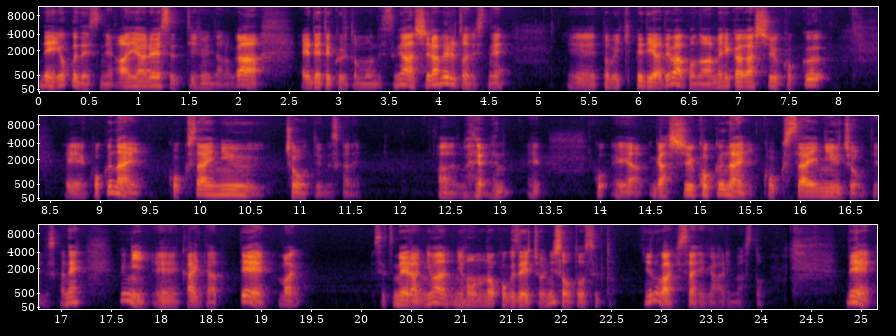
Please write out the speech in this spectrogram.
で、よくですね、IRS っていうふうなのが出てくると思うんですが、調べるとですね、えっ、ー、と、Wikipedia ではこのアメリカ合衆国、えー、国内国際入庁っていうんですかね。あ、ええ合衆国内国際入庁っていうんですかね。ふうに、え書いてあって、まあ、説明欄には日本の国税庁に相当するというのが記載がありますと。で、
